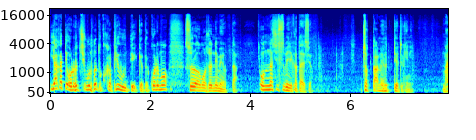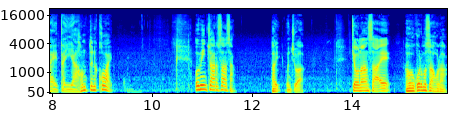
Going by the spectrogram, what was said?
やがて俺の自分のとこからピューって行けたこれもスローモーションで見よった。同じ滑り方ですよ。ちょっと雨降ってる時に。前タイヤ本当に怖い。海んちょ春沢さん。はいこんにちは。今日のアンサー A あこれもさほら。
